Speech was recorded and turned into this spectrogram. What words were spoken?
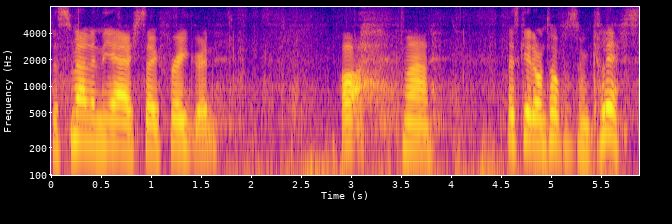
The smell in the air is so fragrant. Ah, man. Let's get on top of some cliffs.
